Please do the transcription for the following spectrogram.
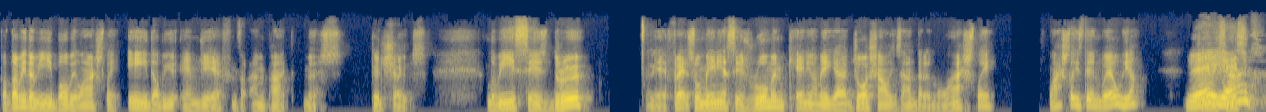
for WWE." Bobby Lashley, AEW, MJF, and for Impact Moose. Good shouts. Louise says Drew. Uh, Fretzomania says Roman, Kenny Omega, Josh Alexander, and Lashley. Lashley's doing well here. Yeah, Jamie yeah. says,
